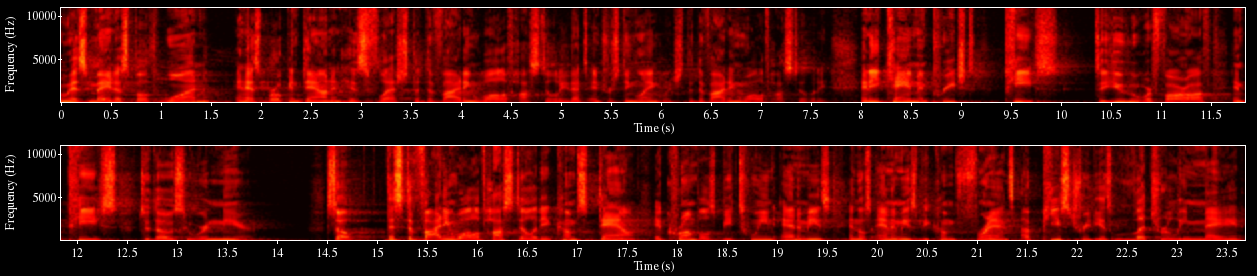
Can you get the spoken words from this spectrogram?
who has made us both one and has broken down in his flesh the dividing wall of hostility. That's interesting language, the dividing wall of hostility. And he came and preached peace to you who were far off and peace to those who were near. So, this dividing wall of hostility it comes down, it crumbles between enemies, and those enemies become friends. A peace treaty is literally made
